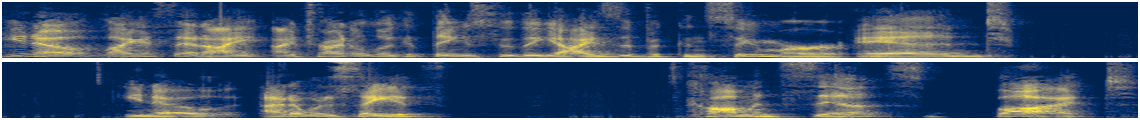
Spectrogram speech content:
you know, like I said, I I try to look at things through the eyes of a consumer, and you know, I don't want to say it's common sense, but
